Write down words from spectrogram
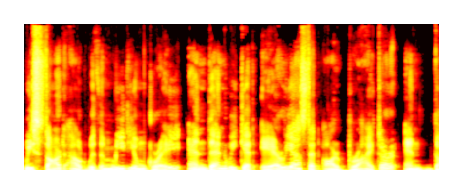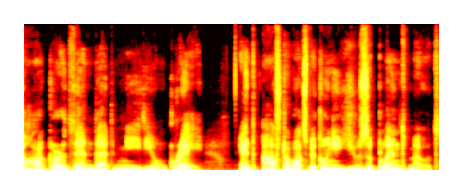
we start out with a medium gray and then we get areas that are brighter and darker than that medium gray and afterwards we're going to use a blend mode.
